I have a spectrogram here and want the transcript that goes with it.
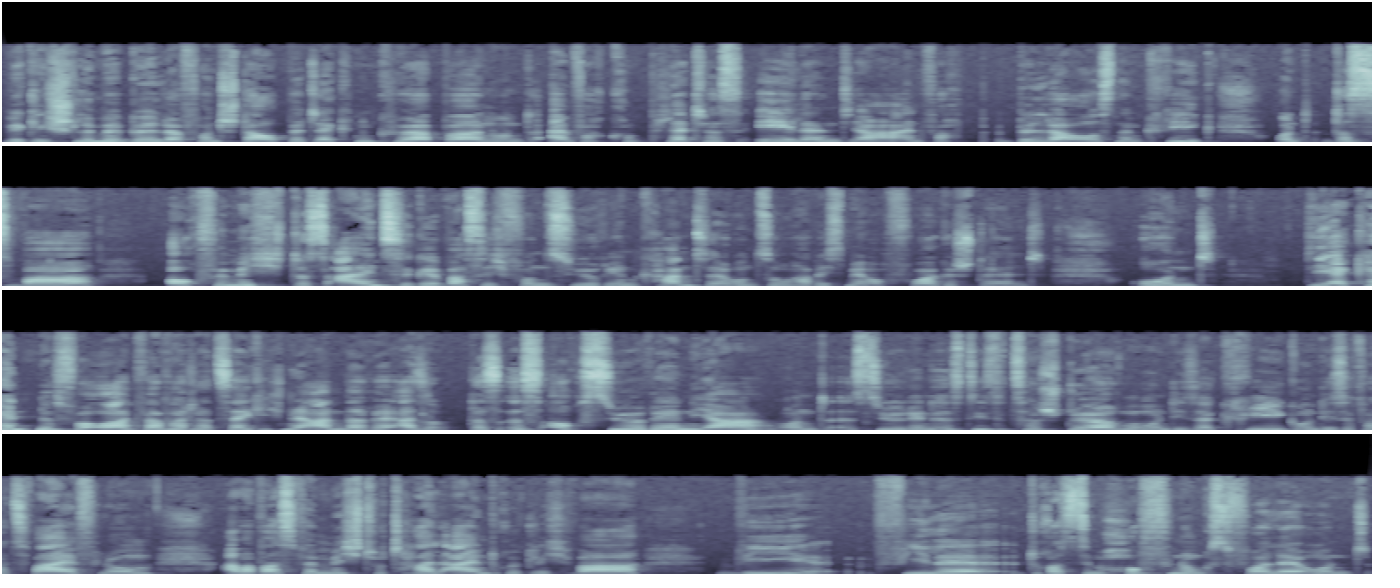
wirklich schlimme Bilder von staubbedeckten Körpern und einfach komplettes Elend, ja, einfach Bilder aus einem Krieg und das war auch für mich das einzige, was ich von Syrien kannte und so habe ich es mir auch vorgestellt. Und die Erkenntnis vor Ort war aber tatsächlich eine andere. Also das ist auch Syrien, ja, und Syrien ist diese Zerstörung und dieser Krieg und diese Verzweiflung. Aber was für mich total eindrücklich war, wie viele trotzdem hoffnungsvolle und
